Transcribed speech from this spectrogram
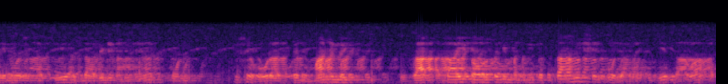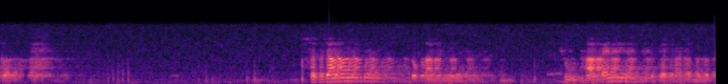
یہ اللہ بھی شان کسی ہو راستے مان لئی عطائی طور سے بھی مننی تو بھی شرک ہو جانا ہے۔ یہ دعویٰ اگر سچا مانتے ہیں تو کافی نہیں رہنا جھوٹا کہنے تو پھر سارا مدد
